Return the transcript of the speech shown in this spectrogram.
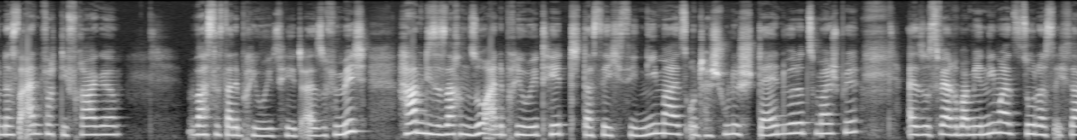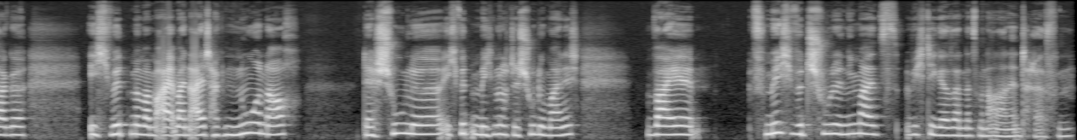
Und das ist einfach die Frage, was ist deine Priorität? Also für mich haben diese Sachen so eine Priorität, dass ich sie niemals unter Schule stellen würde, zum Beispiel. Also es wäre bei mir niemals so, dass ich sage, ich widme meinen Alltag nur noch der Schule, ich widme mich nur noch der Schule, meine ich weil für mich wird Schule niemals wichtiger sein als meine anderen Interessen.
